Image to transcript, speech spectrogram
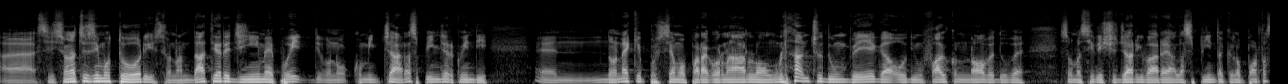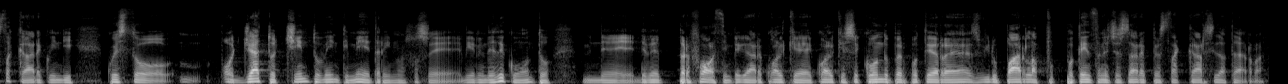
eh, si sono accesi i motori, sono andati a regime, poi devono cominciare a spingere, quindi eh, non è che possiamo paragonarlo a un lancio di un Vega o di un Falcon 9 dove insomma si riesce già ad arrivare alla spinta che lo porta a staccare, quindi questo mm, oggetto a 120 metri, non so se vi rendete conto, deve per forza impiegare qualche, qualche secondo per poter sviluppare la potenza necessaria per staccarsi da terra.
